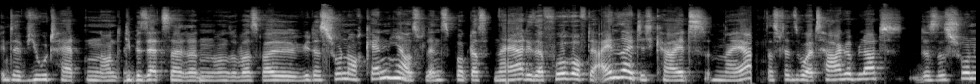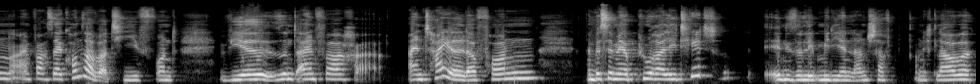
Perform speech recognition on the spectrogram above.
interviewt hätten und die Besetzerinnen und sowas, weil wir das schon auch kennen hier aus Flensburg, dass, naja, dieser Vorwurf der Einseitigkeit, naja, das Flensburger Tageblatt, das ist schon einfach sehr konservativ und wir sind einfach ein Teil davon, ein bisschen mehr Pluralität in diese Medienlandschaft. Und ich glaube,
